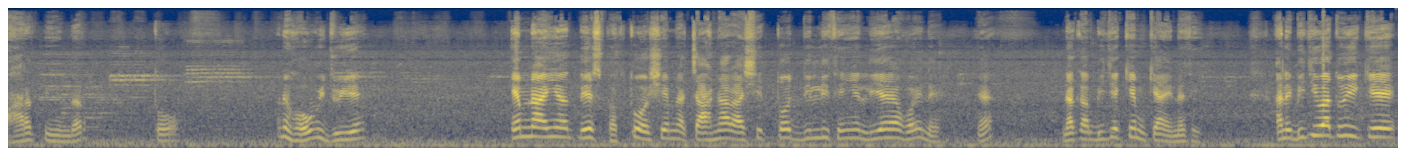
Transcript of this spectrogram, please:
ભારતની અંદર. તો, અને હોવી જોઈએ, એમના અહીંયા દેશભક્તો હશે, એમના ચાહનાર હશે, તો જ દિલ્હીથી અહીંયા લઈ આવ્યા હોય ને, હે? નકા બીજે કેમ ક્યાંય નથી. અને બીજી વાત હોય કે,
